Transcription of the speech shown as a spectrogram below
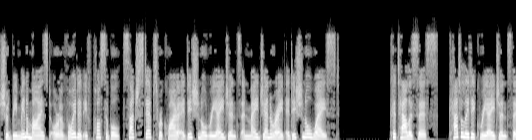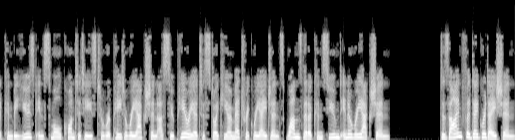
should be minimized or avoided if possible. Such steps require additional reagents and may generate additional waste. Catalysis. Catalytic reagents that can be used in small quantities to repeat a reaction are superior to stoichiometric reagents ones that are consumed in a reaction. Design for degradation.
